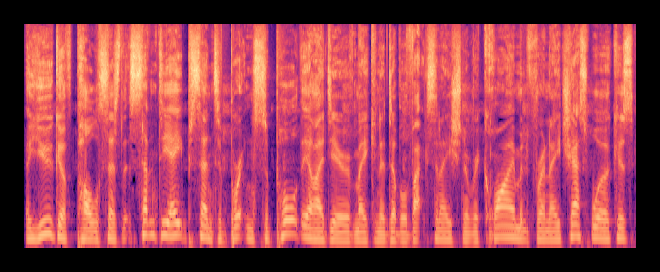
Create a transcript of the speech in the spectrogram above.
A YouGov poll says that 78% of Britons support the idea of making a double vaccination a requirement for NHS workers,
